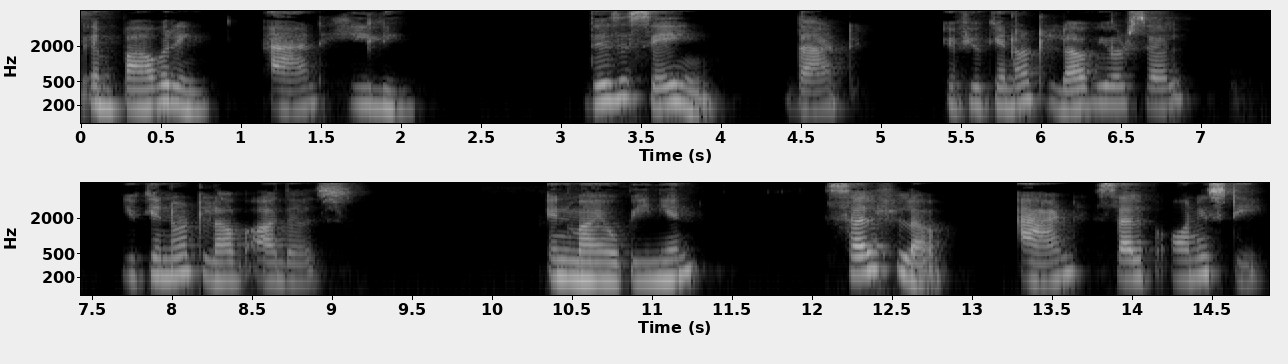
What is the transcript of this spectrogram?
empowering and healing. There's a saying that if you cannot love yourself, you cannot love others. In my opinion, self love and self honesty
